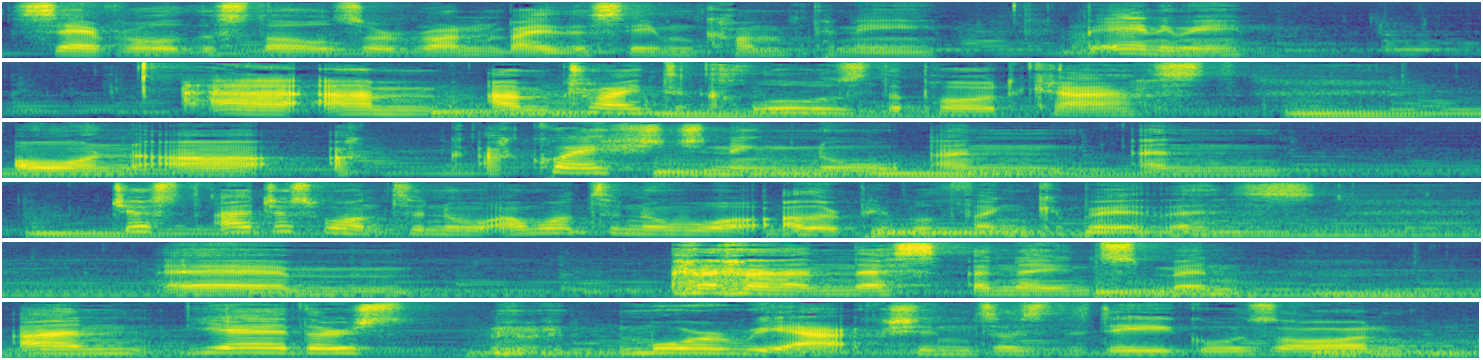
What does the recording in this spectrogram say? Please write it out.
several of the stalls are run by the same company. But anyway uh, I'm I'm trying to close the podcast on a, a, a questioning note and and just I just want to know I want to know what other people think about this um, and this announcement. And yeah there's more reactions as the day goes on.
